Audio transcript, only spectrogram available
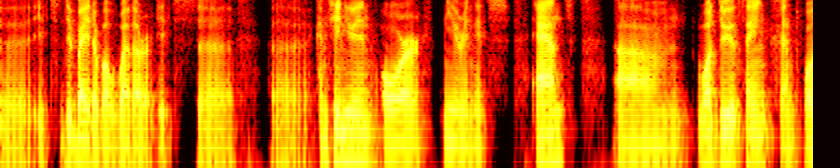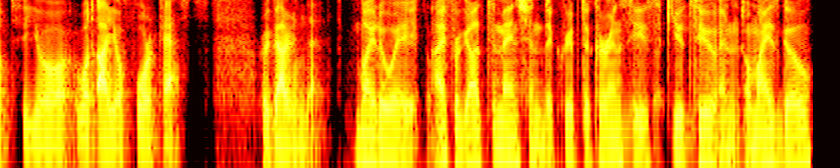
uh, it's debatable whether it's uh, uh, continuing or nearing its end. Um, what do you think, and what your what are your forecasts regarding that? By the way, I forgot to mention the cryptocurrencies Q2 and OmiseGO.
